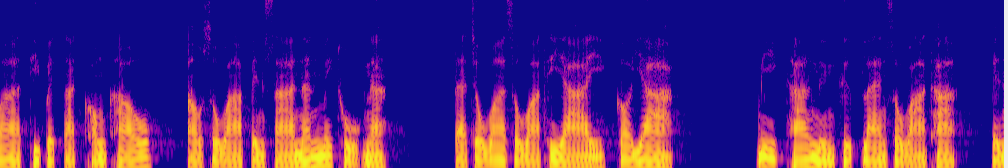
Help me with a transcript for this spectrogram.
ว่าที่ไปตัดของเขาเอาสวาเป็นสานั้นไม่ถูกนะ แต่จะว่าสวาทยายก็ยาก มีอีกทางหนึ่งคือแปลงสวาทะเป็น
